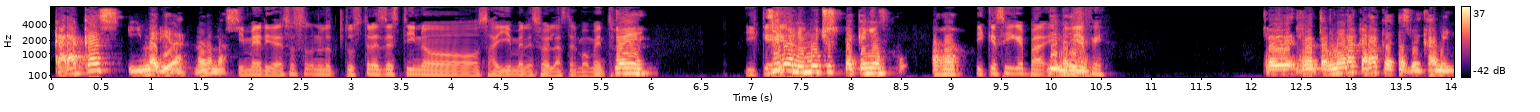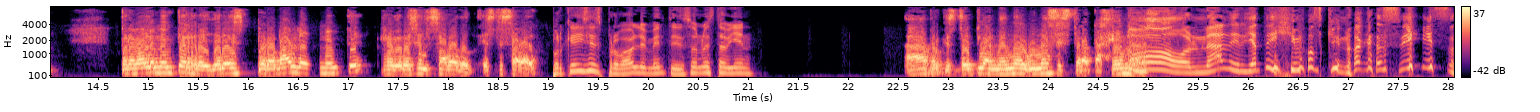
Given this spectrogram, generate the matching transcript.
Caracas y Mérida, nada más. Y Mérida. Esos son tus tres destinos ahí en Venezuela hasta el momento. Sí, ¿Y qué, sí, bueno, y muchos pequeños, ajá. ¿y qué sigue para dime. viaje? Regre- retornar a Caracas, Benjamín. Probablemente regrese, probablemente regrese el sábado, este sábado. ¿Por qué dices probablemente? Eso no está bien. Ah, porque estoy planeando algunas estratagemas. No, Nader, ya te dijimos que no hagas eso,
